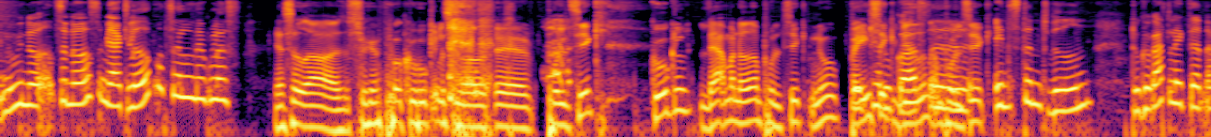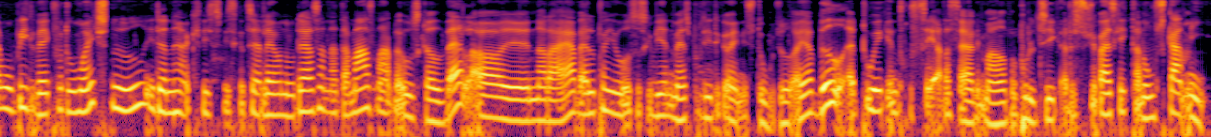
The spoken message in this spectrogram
Nu er vi nået til noget, som jeg har glædet mig til, Nicolas. Jeg sidder og søger på Google sådan noget. øh, politik. Google, lær mig noget om politik nu. Basic Det kan du viden godt, om politik. Øh, instant viden. Du kan godt lægge den der mobil væk, for du må ikke snyde i den her quiz, vi skal til at lave nu. Det er sådan, at der meget snart bliver udskrevet valg, og øh, når der er valgperiode, så skal vi have en masse politikere ind i studiet. Og jeg ved, at du ikke interesserer dig særlig meget for politik, og det synes jeg faktisk ikke, der er nogen skam i.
